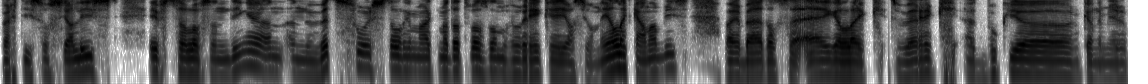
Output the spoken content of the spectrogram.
Partie Socialist, heeft zelfs een, dingen, een, een wetsvoorstel gemaakt, maar dat was dan voor recreationele cannabis, waarbij dat ze eigenlijk het werk, het boekje, ik kan niet meer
